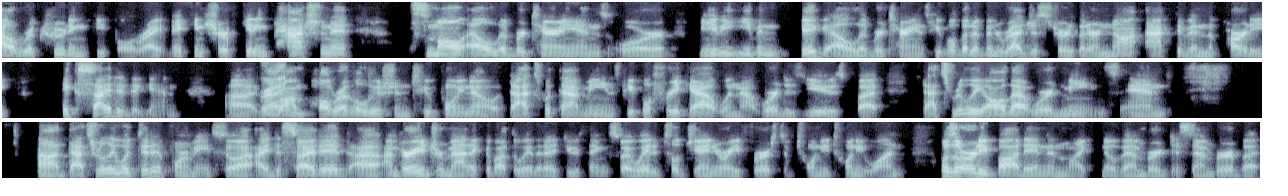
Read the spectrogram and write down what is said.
out recruiting people right? Making sure getting passionate small l libertarians or maybe even big l libertarians people that have been registered that are not active in the party excited again. Uh, right. ron paul revolution 2.0 that's what that means. People freak out when that word is used but that's really all that word means. And uh, that's really what did it for me. So I, I decided uh, I'm very dramatic about the way that I do things. So I waited till January 1st of 2021. I was already bought in in like November, December, but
